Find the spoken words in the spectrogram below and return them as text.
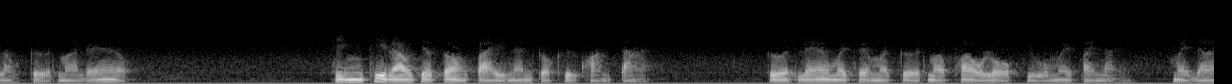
เราเกิดมาแล้ว สิ่งที่เราจะต้องไปนั้นก็คือความตาย เกิดแล้วไม่ใช่มาเกิดมาเฝ้าโลกอยู่ไม่ไปไหน ไม่ได้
